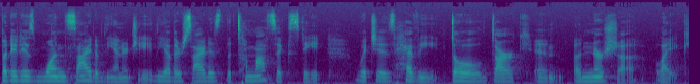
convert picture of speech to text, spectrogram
but it is one side of the energy. The other side is the tamasic state, which is heavy, dull, dark, and inertia like.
